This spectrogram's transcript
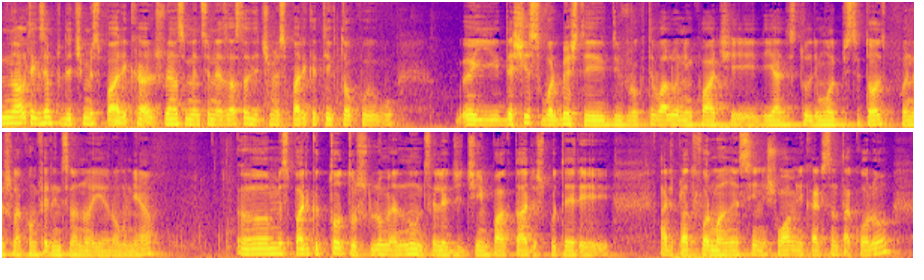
un alt exemplu de ce mi se pare că aș vrea să menționez asta, de ce mi se pare că TikTok-ul îi, deși se vorbește de vreo câteva luni încoace, ia destul de mult peste tot, până și la conferințe la noi în România, uh, mi se pare că totuși lumea nu înțelege ce impact are și putere are platforma în sine și oamenii care sunt acolo, Uh,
